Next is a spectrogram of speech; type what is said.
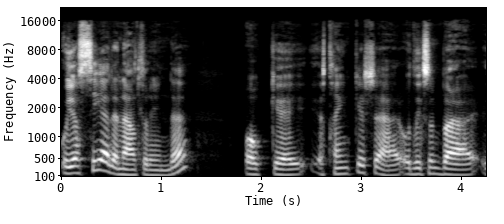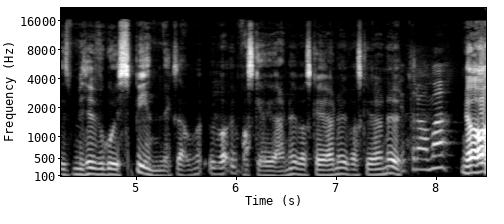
och jag ser det när han slår in det. Och eh, jag tänker så här, och liksom bara, mitt huvud går i spinn. Liksom. Vad, ska jag göra nu? Vad ska jag göra nu? Vad ska jag göra nu? Ett drama. Ja,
